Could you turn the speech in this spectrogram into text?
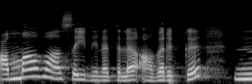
அமாவாசை தினத்தில் அவருக்கு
